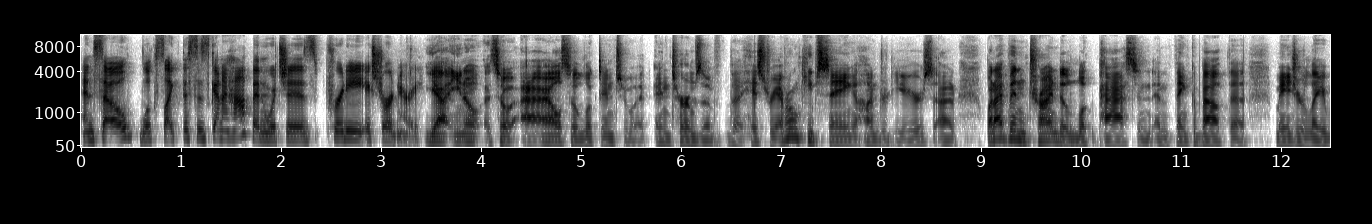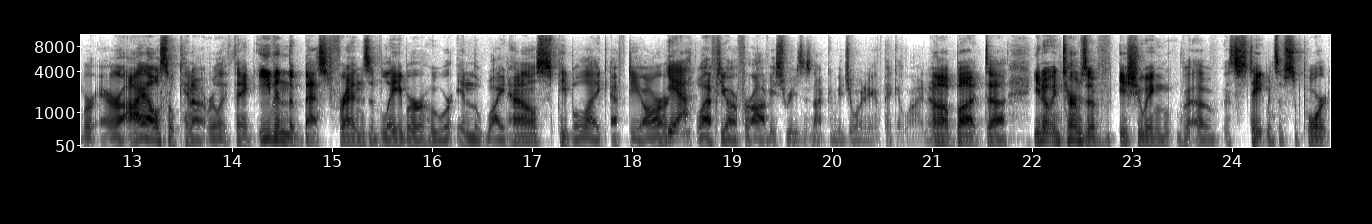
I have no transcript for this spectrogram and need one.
And so, looks like this is going to happen, which is pretty extraordinary. Yeah, you know, so I also looked into it in terms of the history. Everyone keeps saying 100 years, uh, but I've been trying to look past and, and think about the major labor era. I also cannot really think. Even the best friends of labor who were in the White House, people like FDR. Yeah. Well, FDR for obvious reasons not going to be joining a picket line. Uh, but uh, you know, in terms of issuing uh, statements of support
